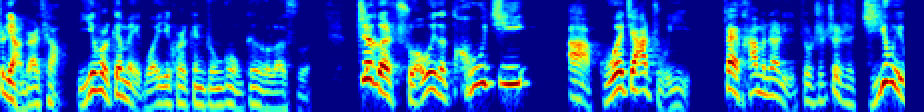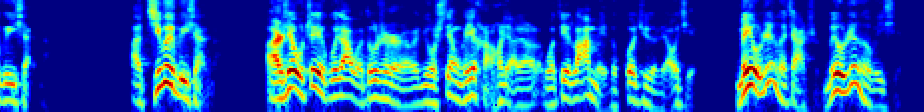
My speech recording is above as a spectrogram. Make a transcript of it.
是两边跳，一会儿跟美国，一会儿跟中共，跟俄罗斯，这个所谓的投机啊，国家主义，在他们那里就是这是极为危险的，啊，极为危险的。而且我这些国家我都是有时间我可以好好聊聊我对拉美的过去的了解，没有任何价值，没有任何威胁，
